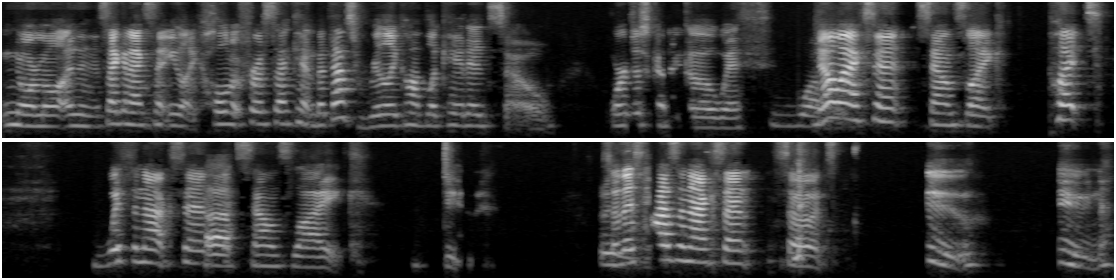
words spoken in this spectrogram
normal, and then the second accent, you like hold it for a second, but that's really complicated. So we're just gonna go with Whoa. no accent. Sounds like put. With an accent, Uh. it sounds like dude. So this has an accent, so it's ooh, oon.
